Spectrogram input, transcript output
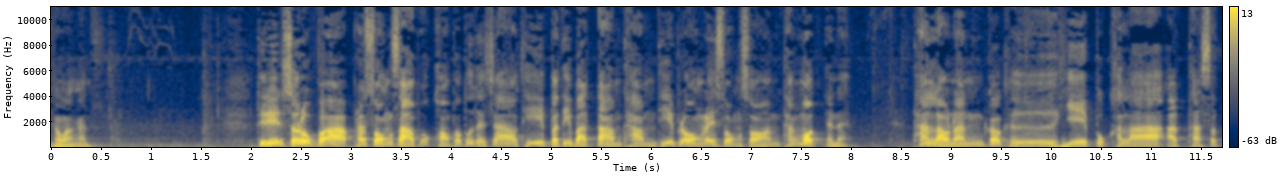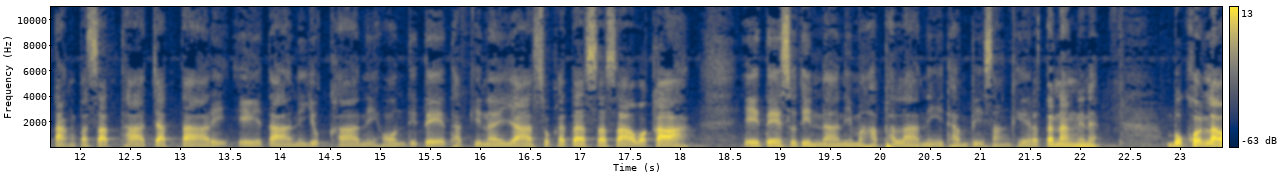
เขาว่างั้นทีนี้สรุปว่าพระสงฆ์สาวกของพระพุทธเจ้าที่ปฏิบัติตามธรรมที่พระองค์ได้ทรงสอนทั้งหมดเนี่ยนะ ท่านเหล่านั้นก็คือเยปุคลาอัฏฐสตังปสัทธาจัตตาริเอตานิยุคานิโหนติเตทักขินายาสุขตัสสาวกา เอเตสุตินนานิมหพลานิธรรมปีสังเครตนังเนี่ยนะบุคคลเหล่า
